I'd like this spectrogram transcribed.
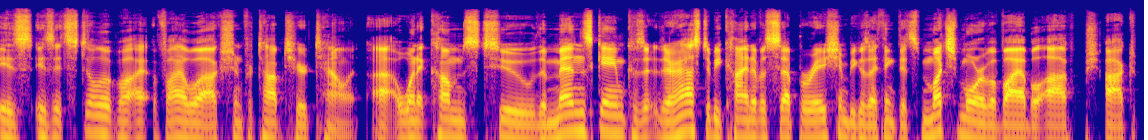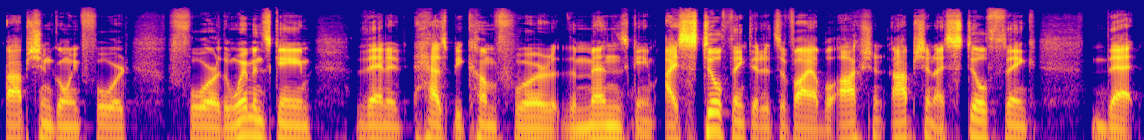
is is it still a viable option for top tier talent uh, when it comes to the men's game? Because there has to be kind of a separation because I think that's much more of a viable op- op- option going forward for the women's game than it has become for the men's game. I still think that it's a viable option. Option. I still think that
